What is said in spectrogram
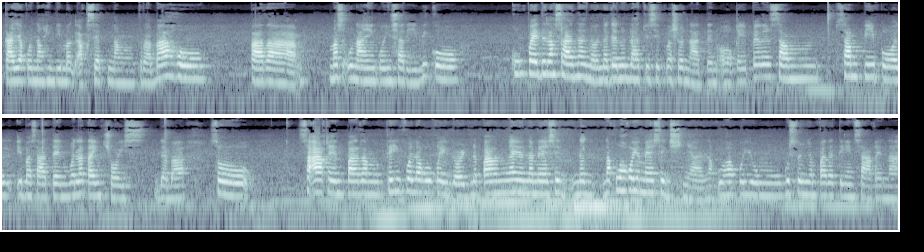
kaya ko nang hindi mag-accept ng trabaho para mas unahin ko yung sarili ko. Kung pwede lang sana no, na ganun lahat yung sitwasyon natin, okay. Pero some some people, iba sa atin, wala tayong choice, 'di ba? So sa akin, parang thankful ako kay Lord na parang ngayon na message, nag, nakuha ko yung message niya, nakuha ko yung gusto niyang paratingin sa akin na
